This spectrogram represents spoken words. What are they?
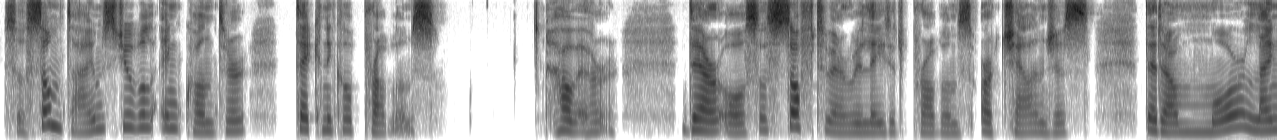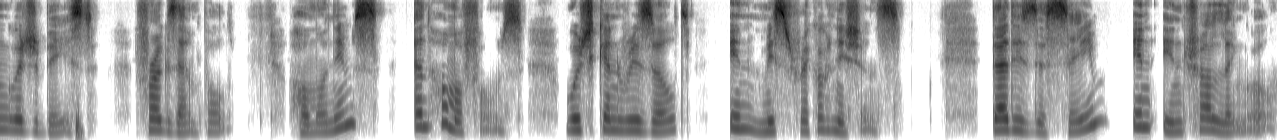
so sometimes you will encounter technical problems. However, there are also software related problems or challenges that are more language based, for example, homonyms and homophones, which can result in misrecognitions. That is the same in intralingual.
